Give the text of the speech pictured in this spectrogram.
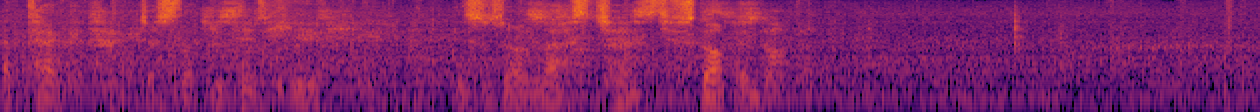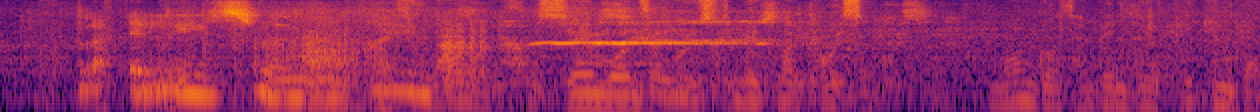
Attack it, just like you did here. This is our last chance to stop him. Like it leaves no The same ones I used to make my poison. Mongols have been here picking them.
